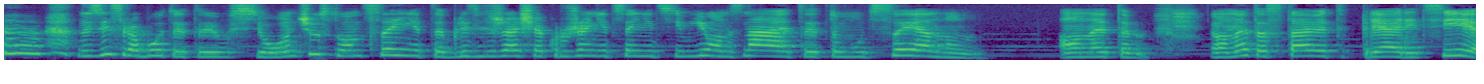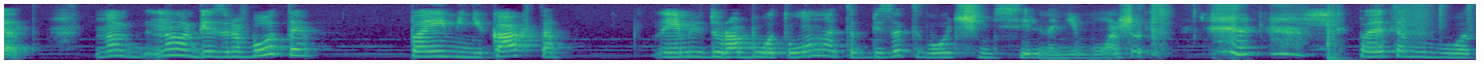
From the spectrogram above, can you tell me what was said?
Но здесь работает и все. Он чувствует, он ценит близлежащее окружение, ценит семью, он знает этому цену. Он это, он это ставит приоритет но, но без работы по имени как-то, я имею в виду работу, он это без этого очень сильно не может. Поэтому вот.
